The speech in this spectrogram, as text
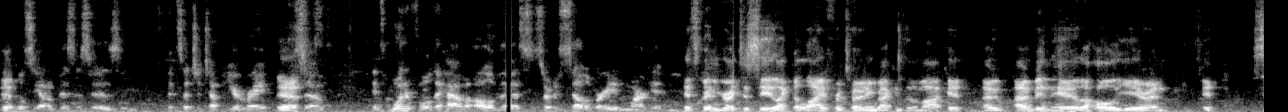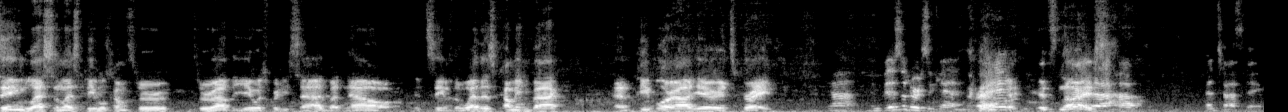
Yeah. local Seattle businesses. And it's such a tough year, right? Yes. So it's wonderful to have all of this sort of celebrated the market. It's been great to see like the life returning back into the market. I've, I've been here the whole year, and it seeing less and less people come through throughout the year was pretty sad. But now it seems the weather's coming back, and people are out here. It's great. Yeah, and visitors again, right? it's nice. yeah, fantastic.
